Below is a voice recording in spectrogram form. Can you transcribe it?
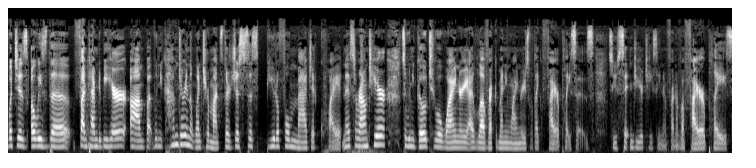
which is always the fun time to be here. Um, but when you come during the winter months there's just this beautiful magic quietness around here. So when you go to a winery i love recommending wineries with like fireplaces. So you sit and do your tasting in front of a fireplace.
